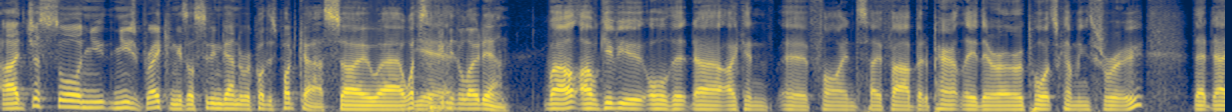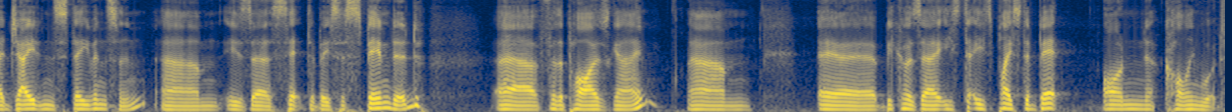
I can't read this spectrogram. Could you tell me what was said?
I just saw new, news breaking as I was sitting down to record this podcast. So, uh, what's the, give me the lowdown? Well, I'll give you all that uh, I can uh, find so far, but apparently there are reports coming through that uh, Jaidyn Stephenson um, is uh, set to be suspended uh, for the Pies game um, uh, because uh, he's, he's placed a bet on Collingwood.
